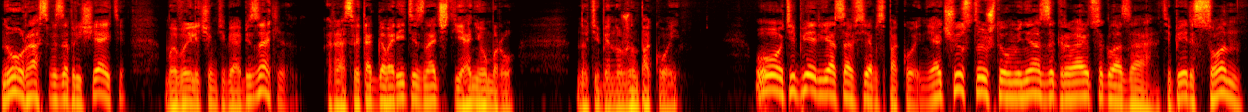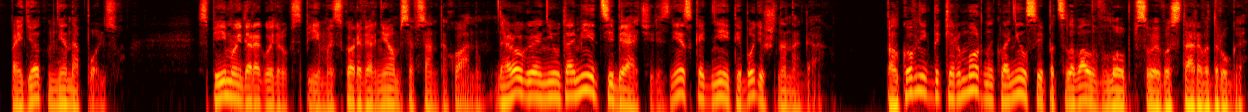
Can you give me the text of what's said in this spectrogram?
«Ну, раз вы запрещаете, мы вылечим тебя обязательно. Раз вы так говорите, значит, я не умру. Но тебе нужен покой». «О, теперь я совсем спокоен. Я чувствую, что у меня закрываются глаза. Теперь сон пойдет мне на пользу». «Спи, мой дорогой друг, спи. Мы скоро вернемся в Санта-Хуану. Дорога не утомит тебя. Через несколько дней ты будешь на ногах». Полковник Декермор наклонился и поцеловал в лоб своего старого друга.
